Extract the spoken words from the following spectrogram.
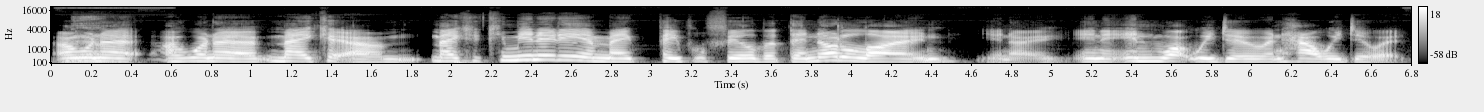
I Yeah. want to I want to make um, make a community and make people feel that they're not alone. You know, in in what we do and how we do it.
